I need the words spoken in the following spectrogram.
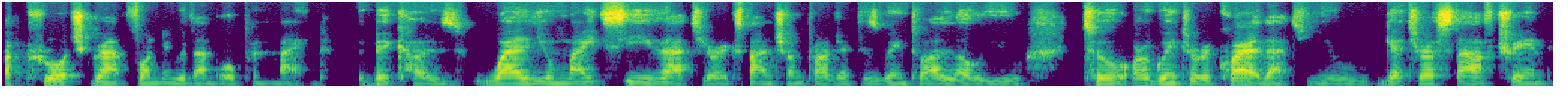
approach grant funding with an open mind. Because while you might see that your expansion project is going to allow you to or going to require that you get your staff trained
